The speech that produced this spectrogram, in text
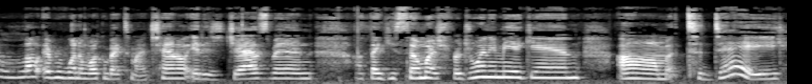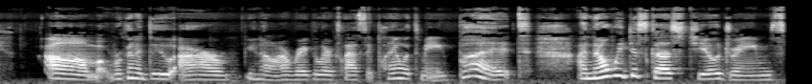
Hello everyone and welcome back to my channel. It is Jazmin. Uh, thank you so much for joining me again. Um, today, um, we're gonna do our, you know, our regular classic plan with me, but I know we discussed Geo Dreams,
